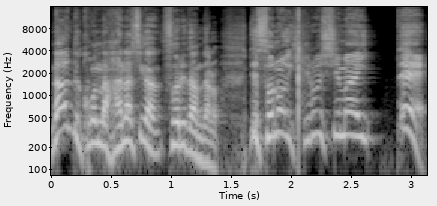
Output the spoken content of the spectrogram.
なんでこんな話がそれたんだろう。で、その広島行って、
